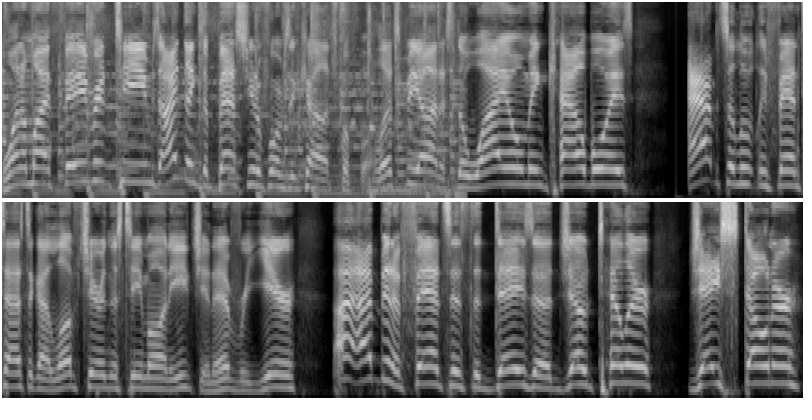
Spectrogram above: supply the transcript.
One of my favorite teams. I think the best uniforms in college football. Let's be honest. The Wyoming Cowboys, absolutely fantastic. I love cheering this team on each and every year. I, have been a fan since the days of Joe Tiller, Jay Stoner.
